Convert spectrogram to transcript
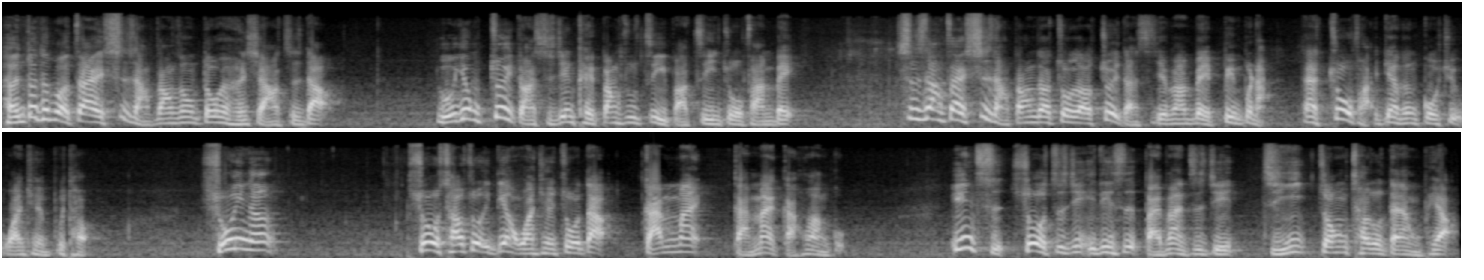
很多朋友在市场当中都会很想要知道，如果用最短时间可以帮助自己把资金做翻倍。事实上，在市场当中要做到最短时间翻倍并不难，但做法一定要跟过去完全不同。所以呢，所有操作一定要完全做到敢卖敢卖敢换股。因此，所有资金一定是百万资金集中操作单股票，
